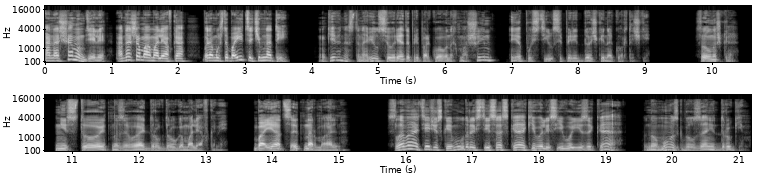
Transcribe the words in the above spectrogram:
А на самом деле она сама малявка, потому что боится темноты». Кевин остановился у ряда припаркованных машин и опустился перед дочкой на корточки. «Солнышко, не стоит называть друг друга малявками. Бояться — это нормально». Слова отеческой мудрости соскакивали с его языка, но мозг был занят другим.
